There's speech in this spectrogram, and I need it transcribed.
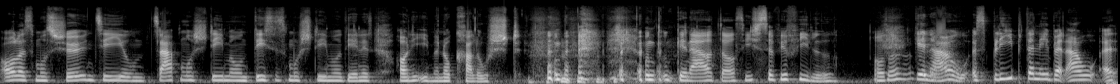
alles muss schön sein und das muss stimmen und dieses muss stimmen und jenes, habe ich immer noch keine Lust. und, und, und genau das ist es für viele oder? Genau, es bleibt dann eben auch, äh,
